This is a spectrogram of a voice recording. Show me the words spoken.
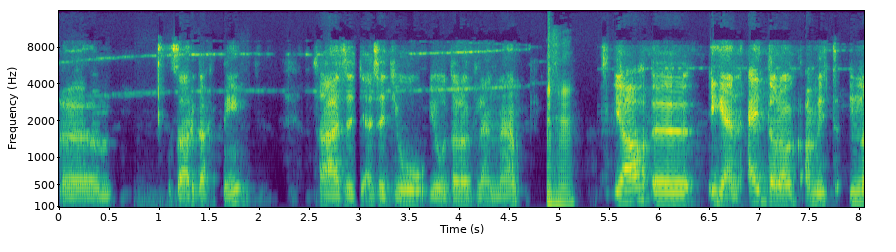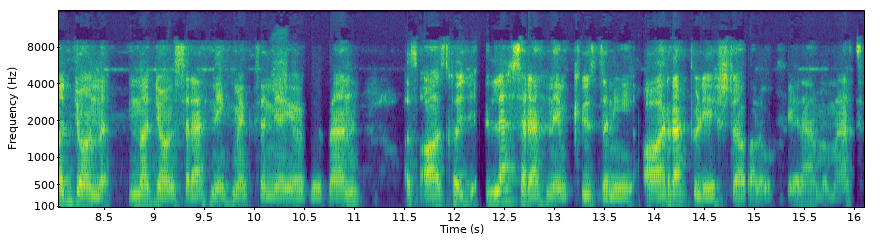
uh, zargatni. Szóval ez egy, ez egy jó, jó dolog lenne. Uh-huh. Ja, ö, igen, egy dolog, amit nagyon-nagyon szeretnék megtenni a jövőben, az az, hogy leszeretném küzdeni a repüléstől való félelmemet.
